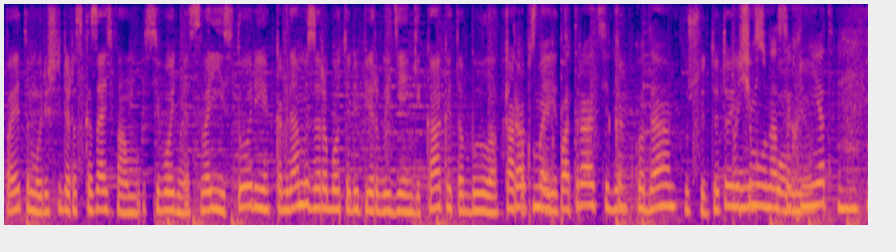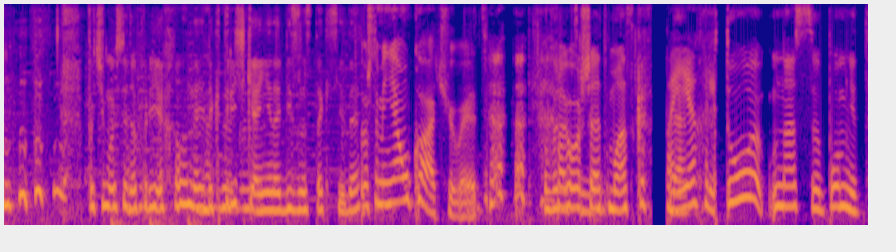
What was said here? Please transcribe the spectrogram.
Поэтому решили рассказать вам сегодня свои истории. Когда мы заработали первые деньги, как это было, как, Как, мы их обстоит. потратили, куда, Слушай, это я не почему у нас их нет. Почему я сюда приехала на электричке, а не на бизнес-такси, да? Потому что меня укачивает. Хорошая отмазка. Поехали. Кто у нас помнит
